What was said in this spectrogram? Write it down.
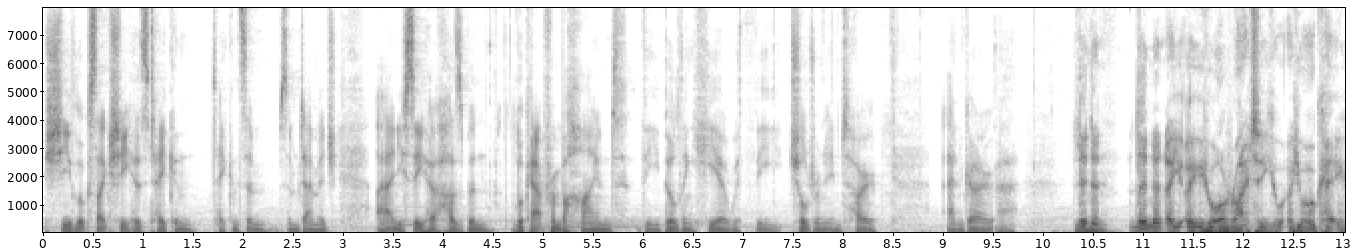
she looks like she has taken taken some some damage, uh, and you see her husband look out from behind the building here with the children in tow, and go, uh, "Linden, Linden, are you, are you all right? Are you are you okay?"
